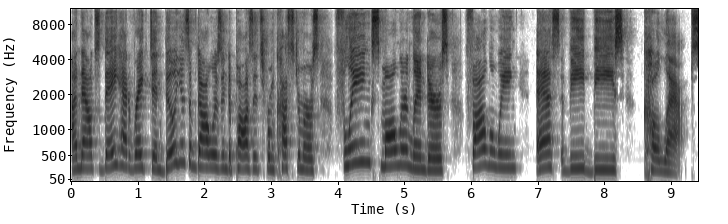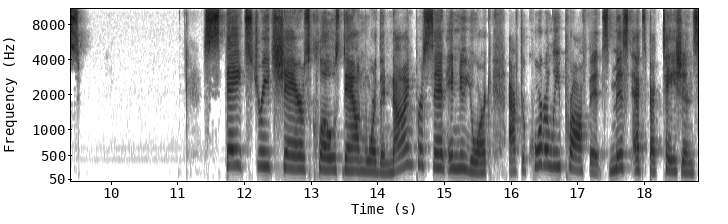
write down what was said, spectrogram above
announced they had raked in billions of dollars in deposits from customers fleeing smaller lenders following SVB's collapse. State Street shares closed down more than 9% in New York after quarterly profits missed expectations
